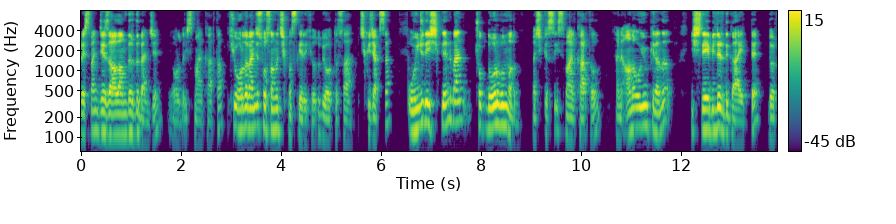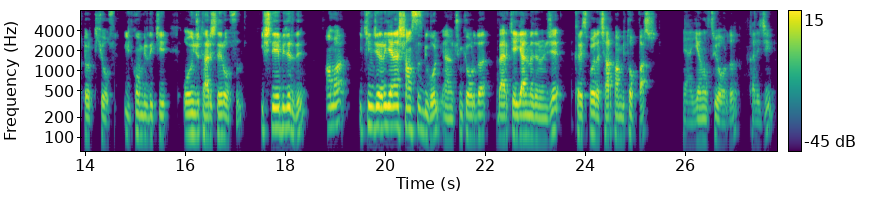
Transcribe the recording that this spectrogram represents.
resmen cezalandırdı bence orada İsmail Kartal. Ki orada bence Sosa'nın çıkması gerekiyordu bir orta saha çıkacaksa. Oyuncu değişikliklerini ben çok doğru bulmadım açıkçası İsmail Kartal'ın. Hani ana oyun planı işleyebilirdi gayet de. 4-4-2 olsun. İlk 11'deki oyuncu tercihleri olsun. işleyebilirdi. Ama ikinci yarı yine şanssız bir gol. Yani çünkü orada Berke'ye gelmeden önce Crespo'ya da çarpan bir top var. Yani yanıltıyor orada kaleci.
